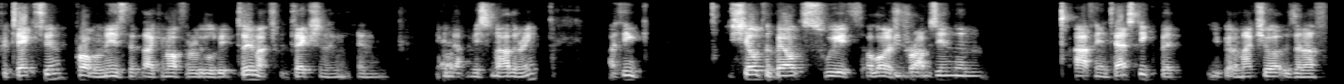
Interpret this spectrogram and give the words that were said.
protection. Problem is that they can offer a little bit too much protection and, and end up mismothering. I think shelter belts with a lot of shrubs in them are fantastic, but you've got to make sure there's enough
